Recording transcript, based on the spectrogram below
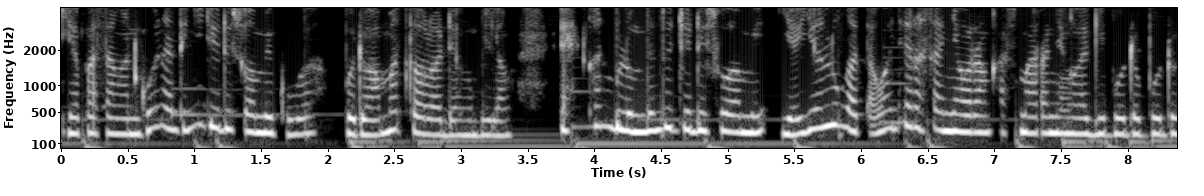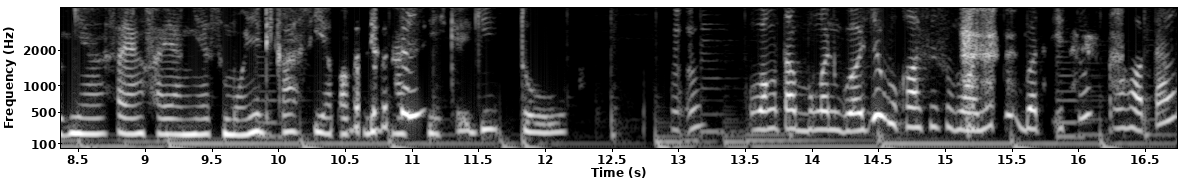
ya pasangan gue nantinya jadi suami gue bodoh amat kalau ada yang bilang eh kan belum tentu jadi suami. Ya ya lu nggak tahu aja rasanya orang kasmaran yang lagi bodoh-bodohnya sayang-sayangnya semuanya dikasih apa apa Betul. dikasih kayak gitu. Mm-mm. uang tabungan gue aja gue kasih semuanya tuh buat itu ke hotel.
